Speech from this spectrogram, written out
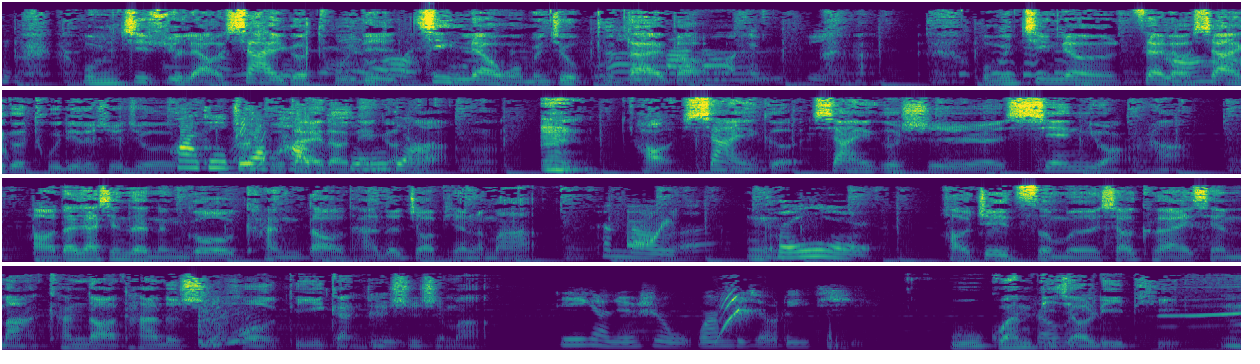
我们继续聊下一个徒弟，尽量我们就不带到。我们尽量在聊下一个徒弟的时候就话题不要带到那个嗯，好，下一个，下一个是仙女儿哈。好，大家现在能够看到她的照片了吗？看到了，嗯，可以。好，这次我们小可爱先吧。看到她的时候，第一感觉是什么？第一感觉是五官比较立体。五官比较立体，嗯，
